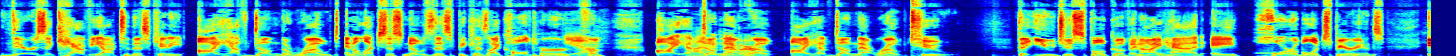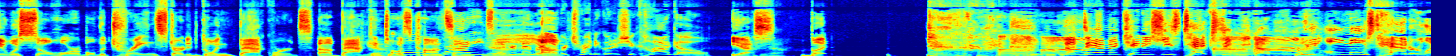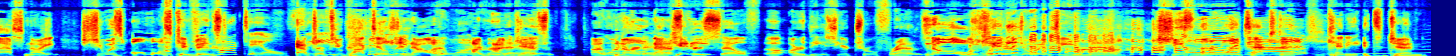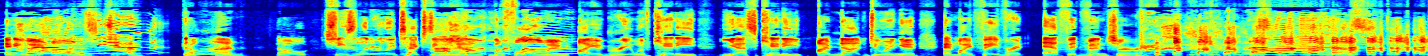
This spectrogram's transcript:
There is a caveat to this, Kenny. I have done the route, and Alexis knows this because I called her. Yeah. From, I have I done that route. I have done that route too, that you just spoke of, and I mm-hmm. had a horrible experience. It was so horrible. The train started going backwards, uh, back into Wisconsin. Oh, right. I remember Yeah. you were trying to go to Chicago. Yes, Yeah. but. now, damn it, Kenny, she's texting me now. We almost had her last night. She was almost After convinced a few cocktails. after a few cocktails, and now I want I'm, her I'm to getting, ask. I want No, her to ask Kenny- herself, uh, "Are these your true friends?" No, look what they're doing to you, man. She's literally texting Kenny. It's Jen. Anyway, um, Oh, Jen, come on. No, she's literally texting me now the following. I agree with Kenny. Yes, Kenny, I'm not doing it. And my favorite F adventure. Yes.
